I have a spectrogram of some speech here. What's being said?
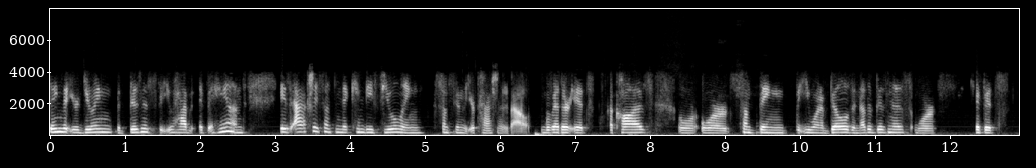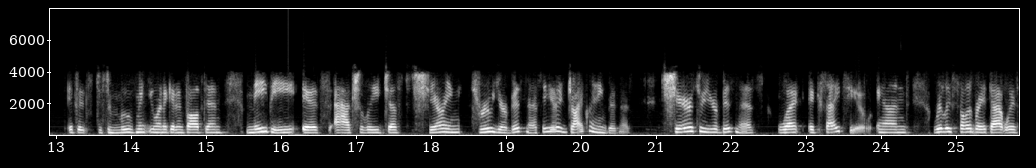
thing that you're doing the business that you have at the hand is actually something that can be fueling something that you're passionate about, whether it's a cause or or something that you want to build another business, or if it's if it's just a movement you want to get involved in, maybe it's actually just sharing through your business, maybe a dry cleaning business. Share through your business what excites you and really celebrate that with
